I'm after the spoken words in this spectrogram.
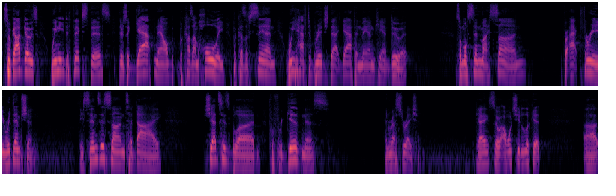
So God goes, we need to fix this. There's a gap now because I'm holy, because of sin. We have to bridge that gap, and man can't do it. So I'm going to send my son for Act 3 redemption. He sends his son to die, sheds his blood for forgiveness and restoration. Okay, so I want you to look at uh,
